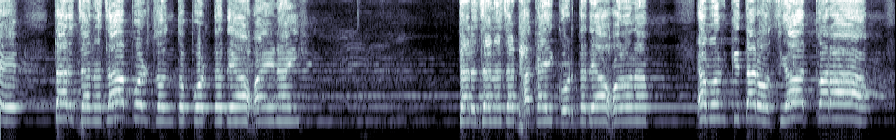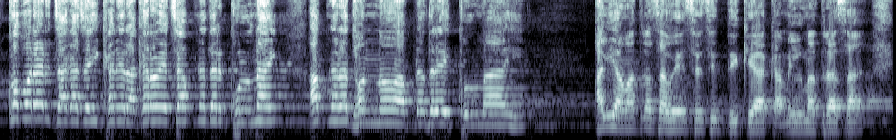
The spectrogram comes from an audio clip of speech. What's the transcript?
তার জানাজা পর্যন্ত পড়তে দেয়া হয় নাই। তার জানাজা ঢাকাই করতে দেওয়া হলো না। এমনকি তার ওসিয়াত করা কবরের জায়গা যেইখানে রাখা রয়েছে আপনাদের খুলনায়, আপনারা ধন্য, আপনাদের এই খুলনায়। আলিয়া মাদ্রাসা হয়েছে সিদ্দিকিয়া, কামিল মাদ্রাসা।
